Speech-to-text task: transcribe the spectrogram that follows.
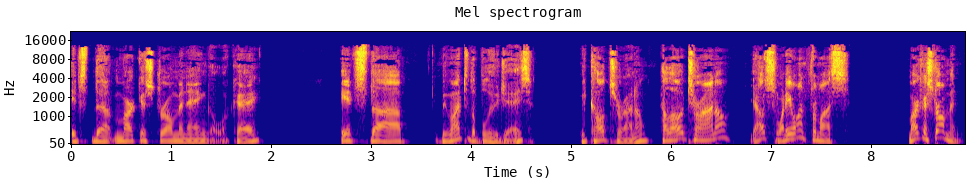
It's the Marcus Stroman angle. Okay. It's the, We went to the Blue Jays. We called Toronto. Hello, Toronto. Yes. What do you want from us? Marcus Stroman.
